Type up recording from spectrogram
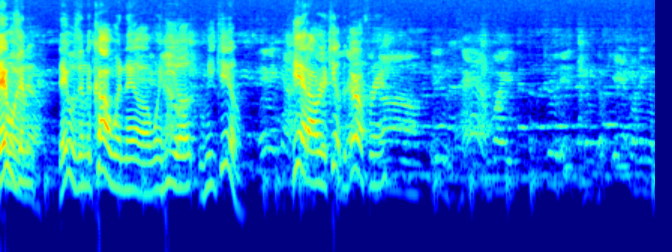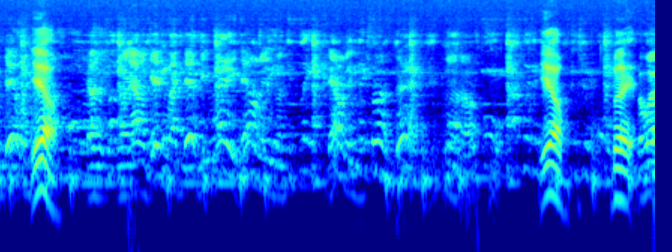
they was in they was in the car when they uh, when he uh, when he killed him. He had already killed the girlfriend. Yeah, when allegations like that get made, they don't even they don't even trust that, you know. yeah, but But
